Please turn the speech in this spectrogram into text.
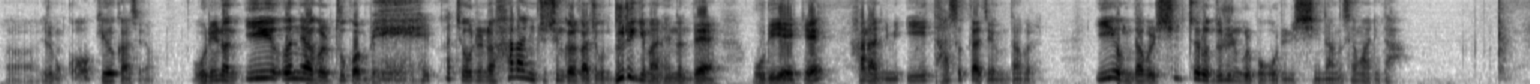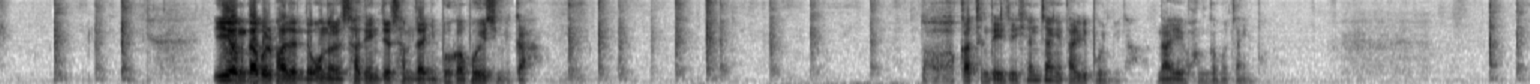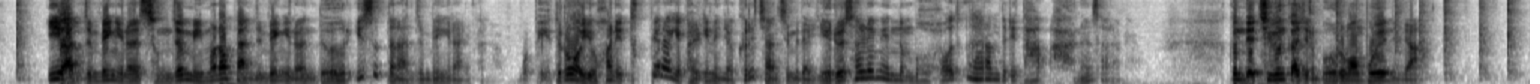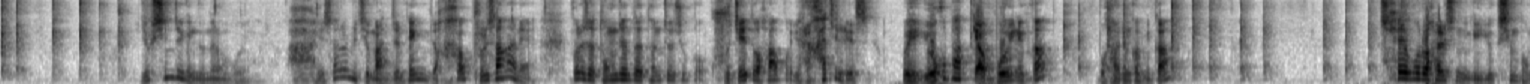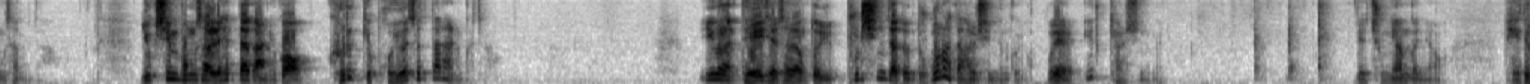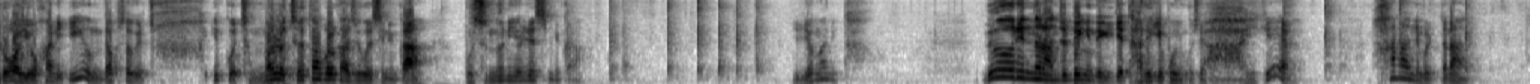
어, 여러분 꼭 기억하세요. 우리는 이 언약을 두고 매일같이 우리는 하나님 주신 걸 가지고 누리기만 했는데 우리에게 하나님이 이 다섯 가지 응답을 이 응답을 실제로 누리는 걸 보고 우리는 신앙생활이다. 이 응답을 받았는데 오늘 사도행전 3장이 뭐가 보여집니까? 똑같은데 이제 현장에 달리 보입니다. 나의 황금어장이 보입니다. 이 안전뱅이는 성전 미문 앞에 안전뱅이는 늘 있었던 안전뱅이라니까요. 뭐 베드로와 요한이 특별하게 발견했냐? 그렇지 않습니다. 예루살렘에 있는 모든 사람들이 다 아는 사람이에요. 근데 지금까지는 뭐로만 보였느냐? 육신적인 눈으로 보인 거죠. 아, 이 사람이 지금 안전뱅인데, 아, 불쌍하네. 그래서 동전도 던져주고, 구제도 하고, 여러 가지를 했어요. 왜? 요거밖에 안 보이니까, 뭐 하는 겁니까? 최고로 할 수 있는 게 육신 봉사입니다. 육신 봉사를 했다가 아니고 그렇게 보여졌다라는 거죠. 이거는 대제사장도 불신자도 누구나 다 할 수 있는 거예요. 왜? 이렇게 할 수 있는 거예요. 근데 중요한 건요. 베드로와 요한이 이 응답 속에 쫙 있고 정말로 저 답을 가지고 있으니까 무슨 눈이 열렸습니까? 영안이다. 늘 있는 안전뱅인데 이게 다르게 보인 거죠. 아, 이게 하나님을 떠난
